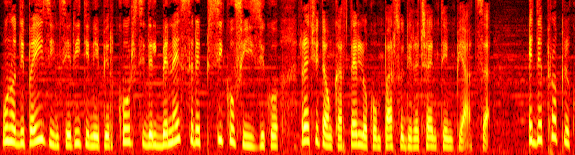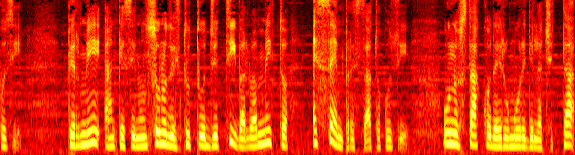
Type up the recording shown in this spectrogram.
uno dei paesi inseriti nei percorsi del benessere psicofisico, recita un cartello comparso di recente in piazza. Ed è proprio così. Per me, anche se non sono del tutto oggettiva, lo ammetto, è sempre stato così. Uno stacco dai rumori della città,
